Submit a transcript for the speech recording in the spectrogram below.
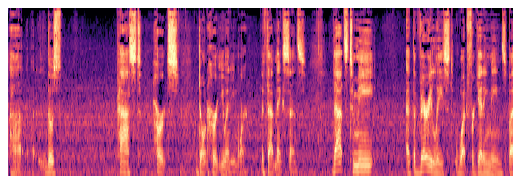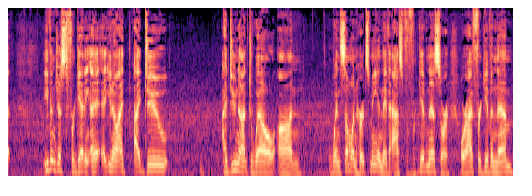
uh, those past hurts don't hurt you anymore if that makes sense that's to me at the very least what forgetting means. But even just forgetting, I, you know, I I do I do not dwell on when someone hurts me and they've asked for forgiveness or or I've forgiven them.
